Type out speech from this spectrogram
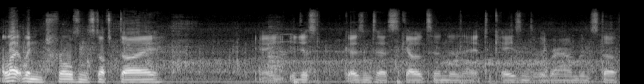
I like when trolls and stuff die. You know, it just goes into a skeleton and it decays into the ground and stuff.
